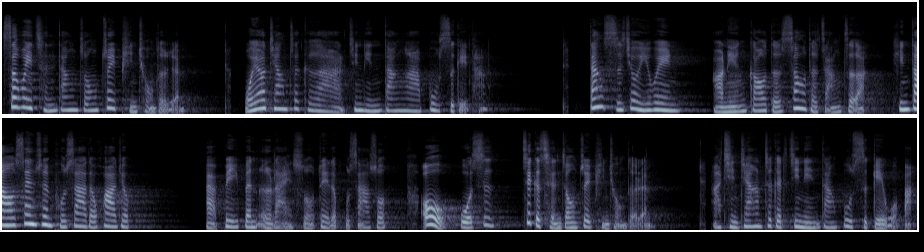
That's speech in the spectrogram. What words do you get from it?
社会城当中最贫穷的人？我要将这个啊金铃铛啊布施给他。”当时就一位啊年高德少的长者啊。听到善顺菩萨的话，就啊飞奔而来说：“对着菩萨说，哦，我是这个城中最贫穷的人啊！请将这个金铃铛布施给我吧。”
